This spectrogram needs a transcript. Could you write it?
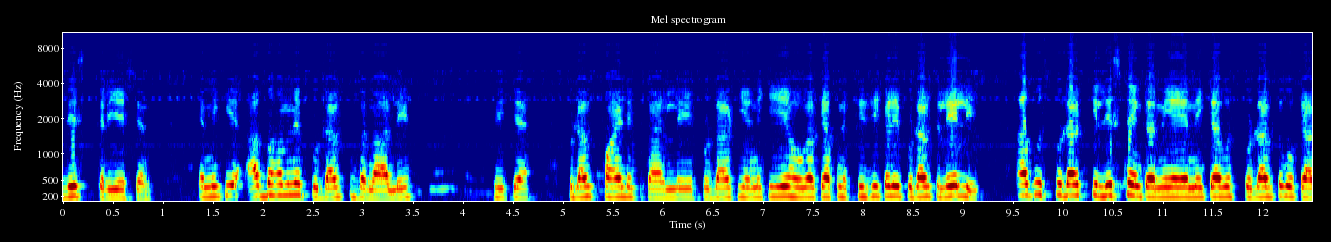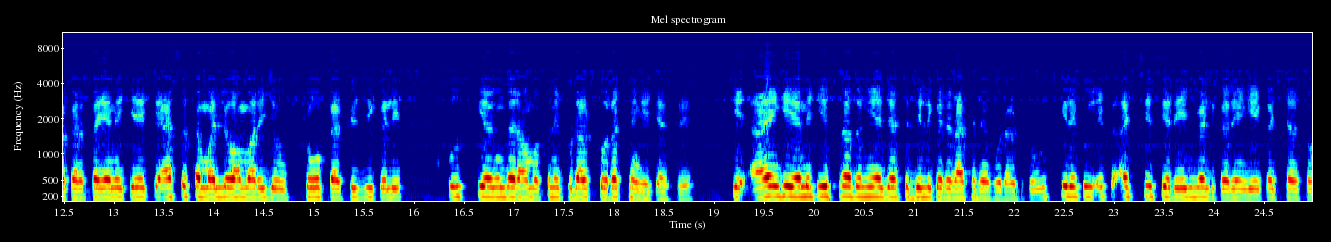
लिस्ट क्रिएशन यानी कि अब हमने प्रोडक्ट बना ली, ठीक है? प्रोडक्ट फाइंड कर ली प्रोडक्ट यानी कि ये होगा कि आपने फिजिकली प्रोडक्ट ले ली, अब उस प्रोडक्ट की लिस्टिंग करनी है, यानी कि अब उस प्रोडक्ट को क्या करता है? यानी कि एक ऐसे समझ लो हमारी जो शॉप है फिजिकली उसके अंदर हम अपने प्रोडक्ट को रखेंगे कैसे? कि आएँगे, यानी कि इस तरह दुनिया जैसे दिल रख रहे हैं प्रोडक्ट को उसके लिए कोई एक अच्छी सी अरेंजमेंट करेंगे, एक अच्छा सा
